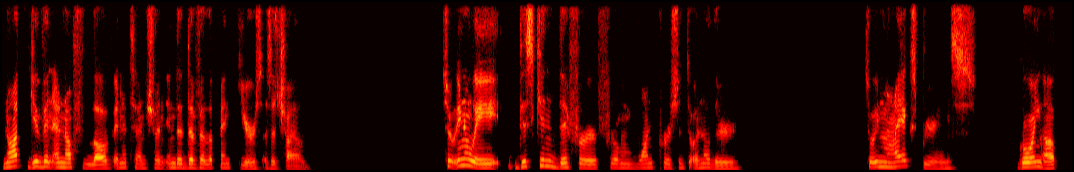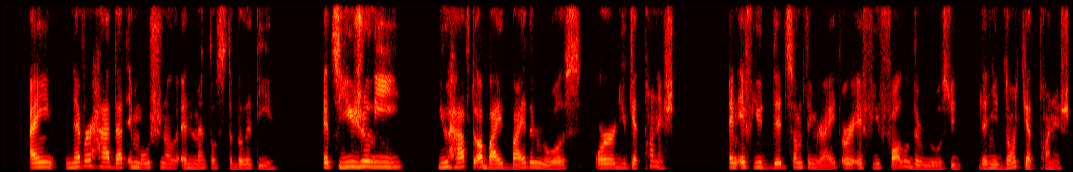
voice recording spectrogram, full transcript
not given enough love and attention in the development years as a child. So, in a way, this can differ from one person to another. So, in my experience, growing up, I never had that emotional and mental stability. It's usually you have to abide by the rules or you get punished. And if you did something right or if you follow the rules, you then you don't get punished.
